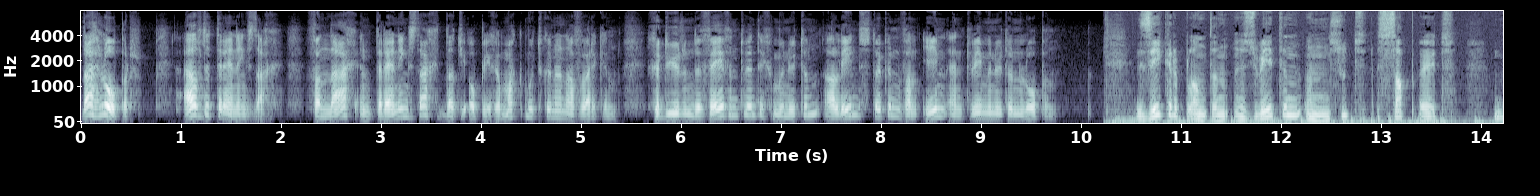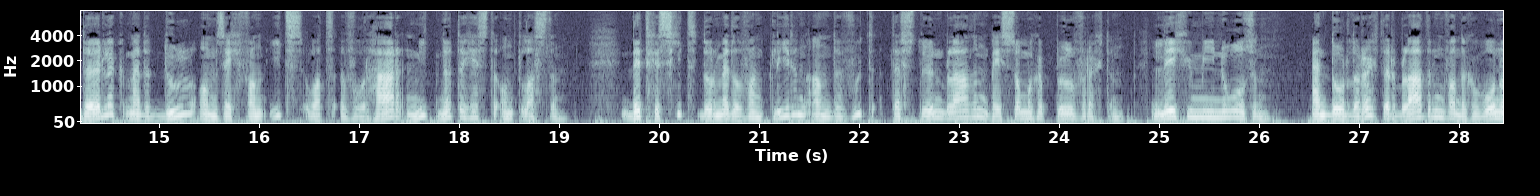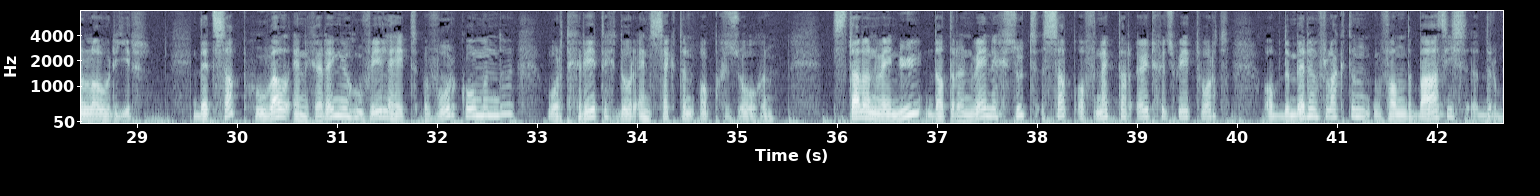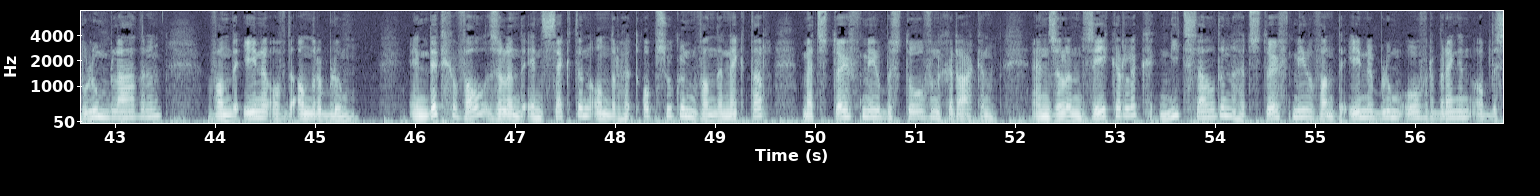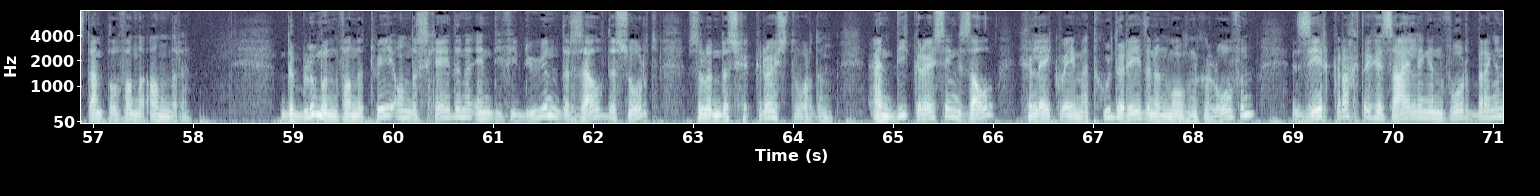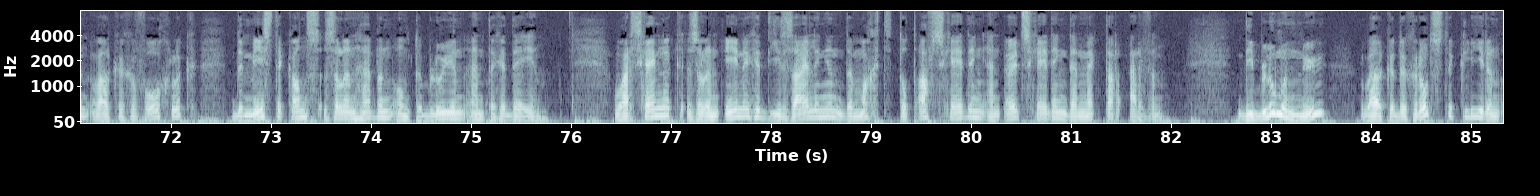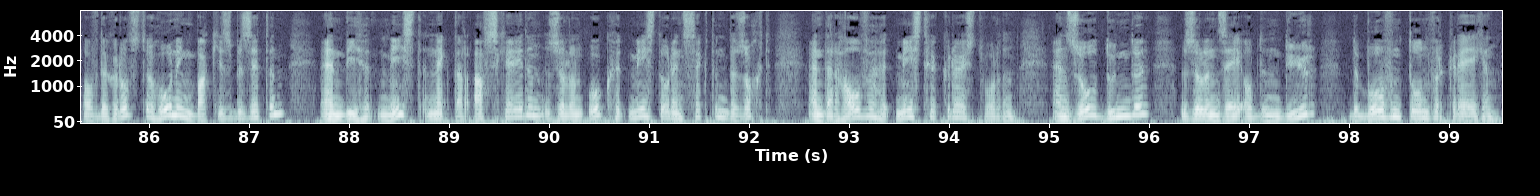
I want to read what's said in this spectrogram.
Dag loper, elfde trainingsdag. Vandaag een trainingsdag dat je op je gemak moet kunnen afwerken. Gedurende 25 minuten alleen stukken van 1 en 2 minuten lopen. Zekere planten zweten een zoet sap uit, duidelijk met het doel om zich van iets wat voor haar niet nuttig is te ontlasten. Dit geschiet door middel van klieren aan de voet ter steunbladen bij sommige peulvruchten, leguminozen, en door de rug der bladeren van de gewone laurier. Dit sap, hoewel in geringe hoeveelheid voorkomende, wordt gretig door insecten opgezogen. Stellen wij nu dat er een weinig zoet sap of nectar uitgezweet wordt op de middenvlakten van de basis der bloembladeren van de ene of de andere bloem. In dit geval zullen de insecten onder het opzoeken van de nectar met stuifmeel bestoven geraken, en zullen zekerlijk niet zelden het stuifmeel van de ene bloem overbrengen op de stempel van de andere. De bloemen van de twee onderscheidene individuen derzelfde soort zullen dus gekruist worden, en die kruising zal, gelijk wij met goede redenen mogen geloven, zeer krachtige zaailingen voortbrengen, welke gevolglijk de meeste kans zullen hebben om te bloeien en te gedijen. Waarschijnlijk zullen enige dier zaailingen de macht tot afscheiding en uitscheiding der nectar erven. Die bloemen nu, welke de grootste klieren of de grootste honingbakjes bezitten en die het meest nectar afscheiden, zullen ook het meest door insecten bezocht en derhalve het meest gekruist worden, en zodoende zullen zij op den duur de boventoon verkrijgen.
